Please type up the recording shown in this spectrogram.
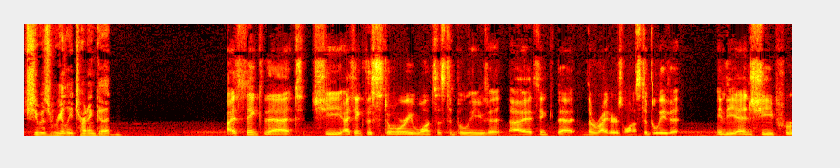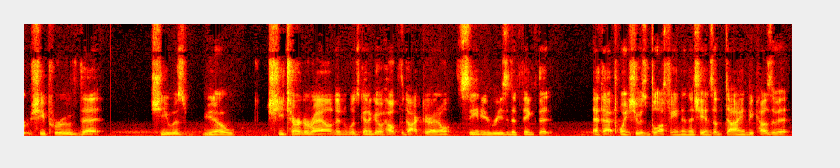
she was really turning good? I think that she. I think the story wants us to believe it. I think that the writers want us to believe it. In the end, she she proved that she was, you know, she turned around and was going to go help the doctor. I don't see any reason to think that at that point she was bluffing, and then she ends up dying because of it.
